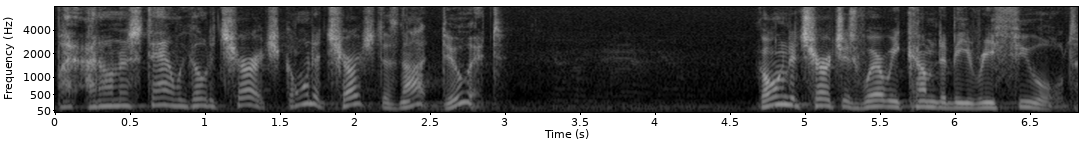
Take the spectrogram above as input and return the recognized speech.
But I don't understand. We go to church. Going to church does not do it. Going to church is where we come to be refueled.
